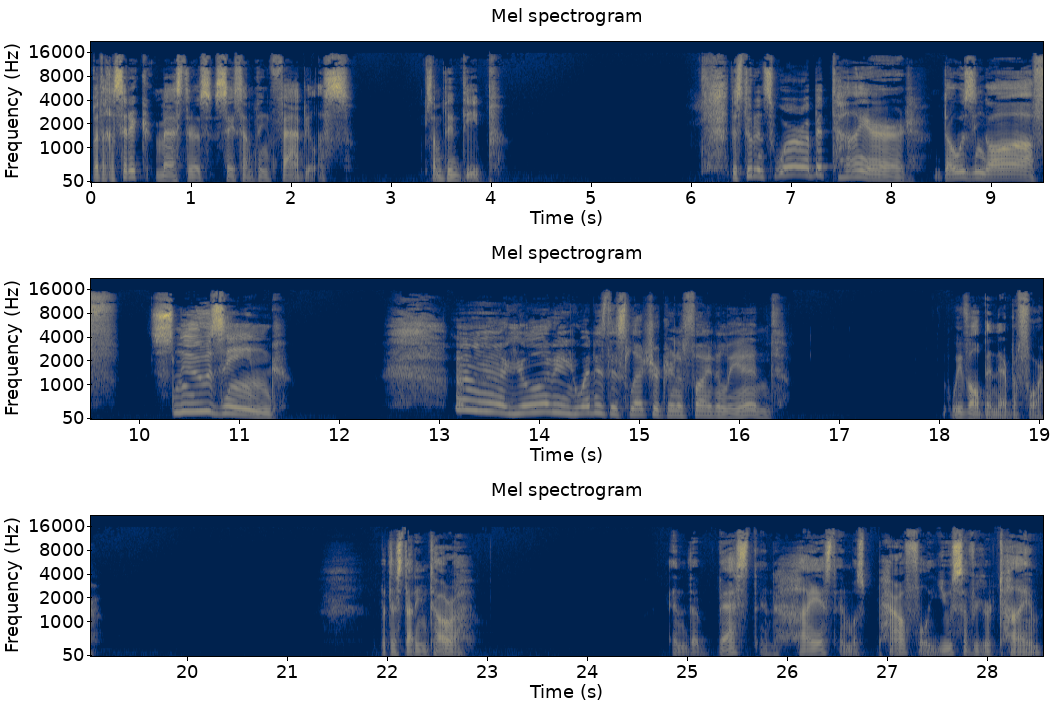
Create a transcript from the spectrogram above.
But the Hasidic masters say something fabulous, something deep. The students were a bit tired, dozing off, snoozing, ah, yawning. When is this lecture going to finally end? We've all been there before. But they're studying Torah. And the best and highest and most powerful use of your time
